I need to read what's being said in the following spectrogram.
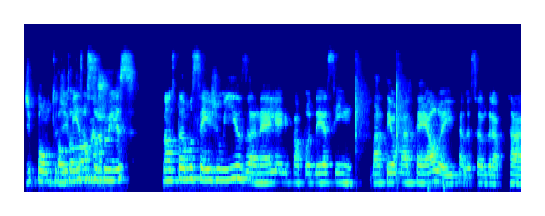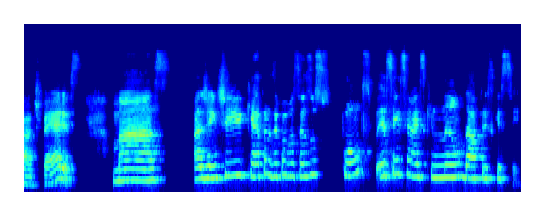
de ponto Faltou de vista. nosso juiz. Nós estamos sem juíza, né, Eliane, para poder assim bater o martelo aí, que a Alessandra tá de férias, mas a gente quer trazer para vocês os pontos essenciais que não dá para esquecer.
